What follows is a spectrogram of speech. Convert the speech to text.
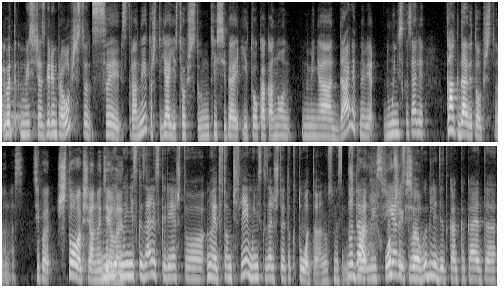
Вот мы сейчас говорим про общество с своей стороны, то, что я есть общество внутри себя, и то, как оно на меня давит, наверное. Но мы не сказали, как давит общество на нас. Типа, что вообще оно Мы, делает? мы не сказали скорее, что... Ну, это в том числе, и мы не сказали, что это кто-то. Ну, в смысле, Ну что да, сферы, общество всё. выглядит как какая-то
